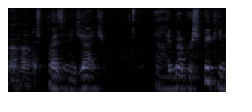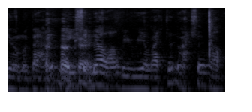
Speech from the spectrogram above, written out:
uh-huh, as president judge. And I remember speaking to him about it, and he said, no, I'll be reelected. And I said, well,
